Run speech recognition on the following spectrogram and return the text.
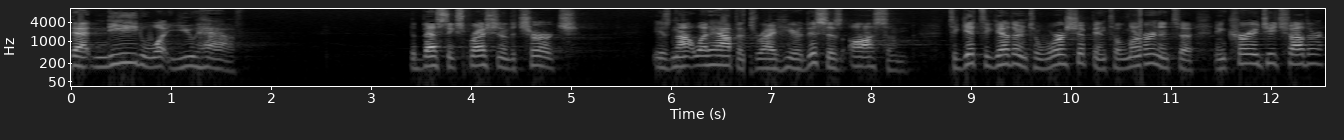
that need what you have. The best expression of the church is not what happens right here. This is awesome to get together and to worship and to learn and to encourage each other.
